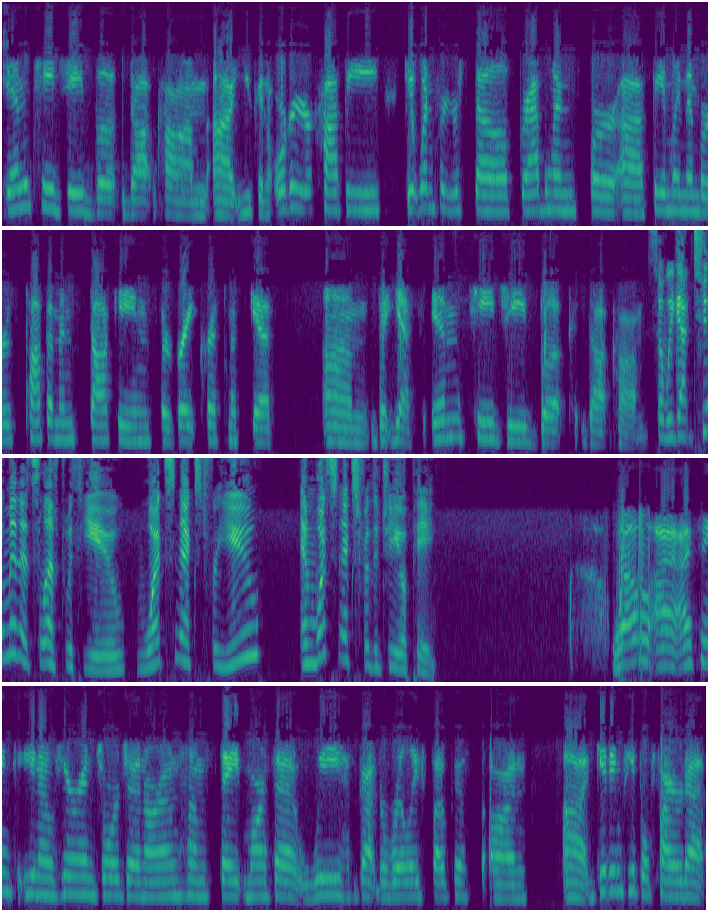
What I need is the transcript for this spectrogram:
mtgbook.com. Uh, you can order your copy, get one for yourself, grab one for uh, family members, pop them in stockings. They're great Christmas gifts. Um, but yes, mtgbook.com. So we got two minutes left with you. What's next for you, and what's next for the GOP? Well, I, I think, you know, here in Georgia, in our own home state, Martha, we have got to really focus on uh, getting people fired up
